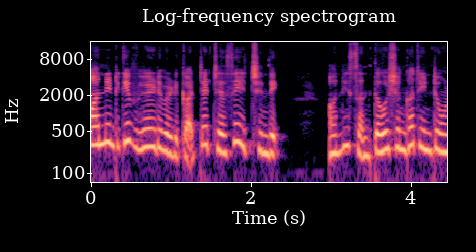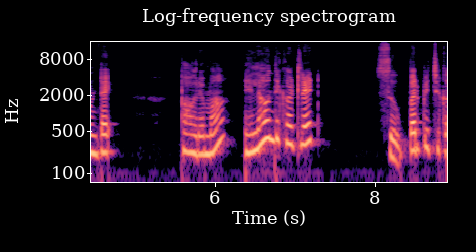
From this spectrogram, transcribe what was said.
అన్నింటికి వేడివేడి కట్లెట్ చేసి ఇచ్చింది. అన్నీ సంతోషంగా తింటూ ఉంటాయి. పావురమా ఎలా ఉంది కట్లెట్? సూపర్ పిచ్చుక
